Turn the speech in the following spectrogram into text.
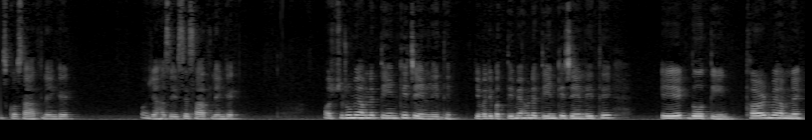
इसको साथ लेंगे और यहाँ से इसे साथ लेंगे। और शुरू में हमने तीन की चेन ली थी। ये वाली पत्ती में हमने तीन की चेन ली थी। एक, दो, तीन। थर्ड में हमने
